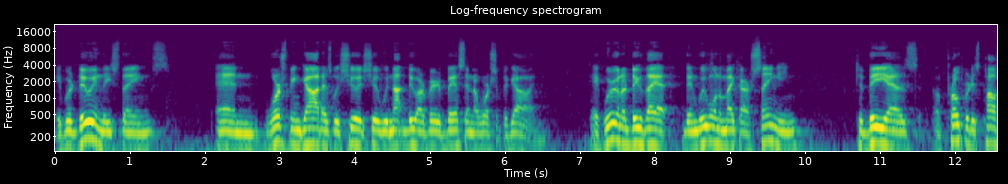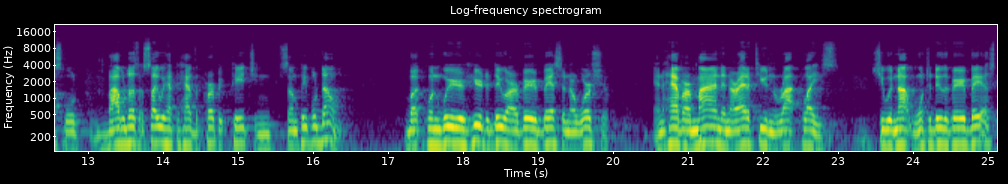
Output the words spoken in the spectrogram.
If we're doing these things and worshiping God as we should, should we not do our very best in our worship to God? Okay, if we're going to do that, then we want to make our singing to be as appropriate as possible. The Bible doesn't say we have to have the perfect pitch, and some people don't. But when we're here to do our very best in our worship and have our mind and our attitude in the right place, she would not want to do the very best.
